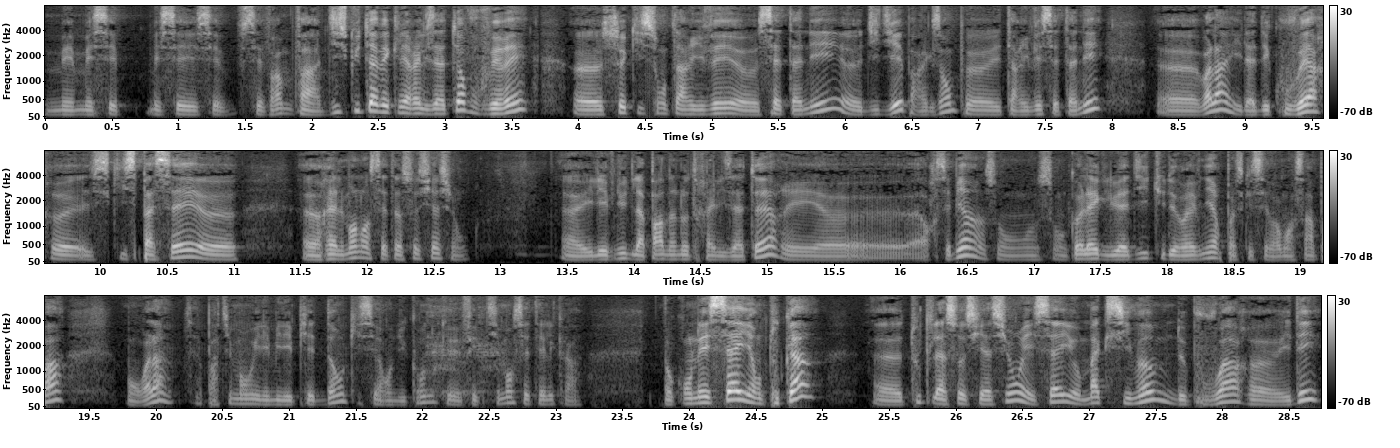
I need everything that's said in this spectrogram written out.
mais, mais c'est vraiment. Enfin, discutez avec les réalisateurs, vous verrez. euh, ceux qui sont arrivés euh, cette année, euh, Didier par exemple est arrivé cette année. voilà, il a découvert ce qui se passait réellement dans cette association. Il est venu de la part d'un autre réalisateur et alors c'est bien. Son, son collègue lui a dit tu devrais venir parce que c'est vraiment sympa. Bon voilà, c'est à partir du moment où il a mis les pieds dedans qu'il s'est rendu compte qu'effectivement c'était le cas. Donc on essaye en tout cas, toute l'association essaye au maximum de pouvoir aider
